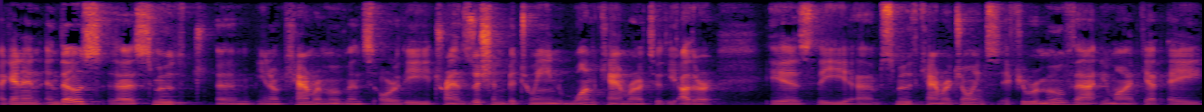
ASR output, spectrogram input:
Again, in, in those uh, smooth um, you know camera movements or the transition between one camera to the other is the um, smooth camera joints. If you remove that, you might get a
